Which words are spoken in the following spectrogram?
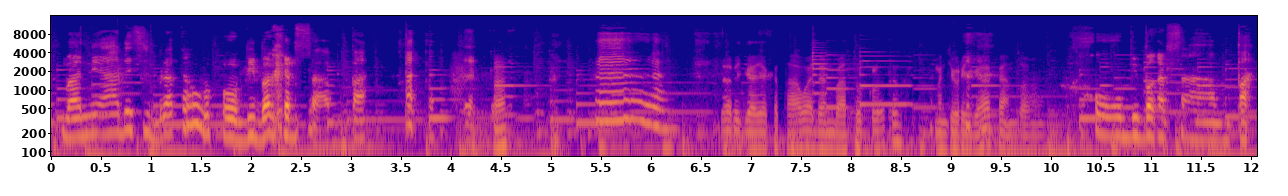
Mana ada sih berat tahu hobi bakar sampah. Dari gaya ketawa dan batuk lo tuh mencurigakan soalnya. Hobi bakar sampah.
